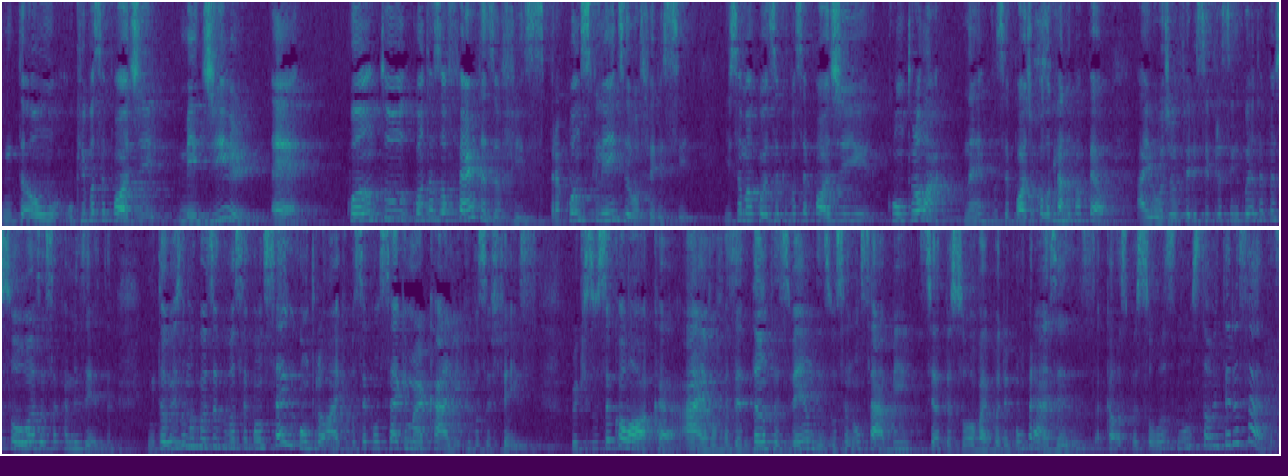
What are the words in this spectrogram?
Então, o que você pode medir é quanto, quantas ofertas eu fiz, para quantos clientes eu ofereci. Isso é uma coisa que você pode controlar, né? Você pode colocar Sim. no papel. Aí ah, hoje eu ofereci para 50 pessoas essa camiseta. Então isso é uma coisa que você consegue controlar, que você consegue marcar ali o que você fez. Porque se você coloca, ah, eu vou fazer tantas vendas, você não sabe se a pessoa vai poder comprar. Às vezes aquelas pessoas não estão interessadas.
